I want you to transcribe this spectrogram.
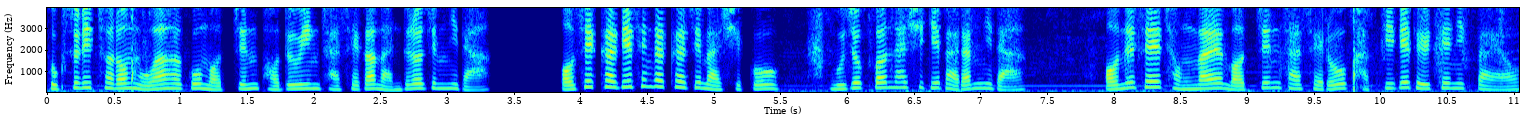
독수리처럼 우아하고 멋진 버드윙 자세가 만들어집니다. 어색하게 생각하지 마시고 무조건 하시기 바랍니다. 어느새 정말 멋진 자세로 바뀌게 될 테니까요.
